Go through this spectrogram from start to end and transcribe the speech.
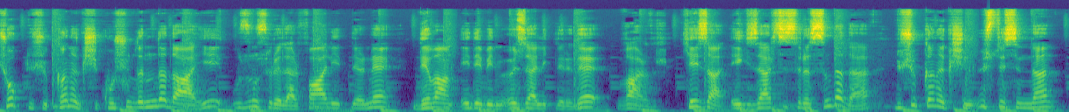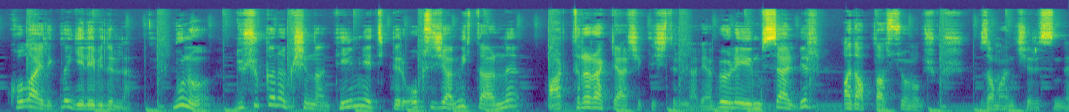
çok düşük kan akışı koşullarında dahi uzun süreler faaliyetlerine devam edebilme özellikleri de vardır. Keza egzersiz sırasında da düşük kan akışının üstesinden kolaylıkla gelebilirler. Bunu düşük kan akışından temin ettikleri oksijen miktarını arttırarak gerçekleştirirler. Yani böyle evrimsel bir adaptasyon oluşmuş. Zaman içerisinde.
